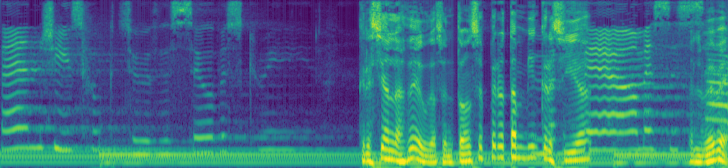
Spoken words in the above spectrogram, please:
and she's hooked to the silver screen. Crecían las deudas entonces, pero también crecía el bebé.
